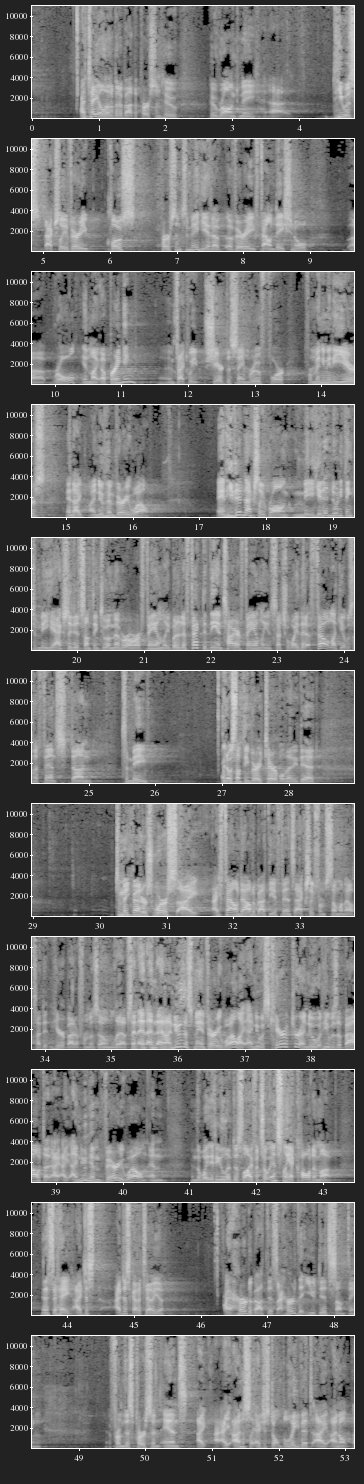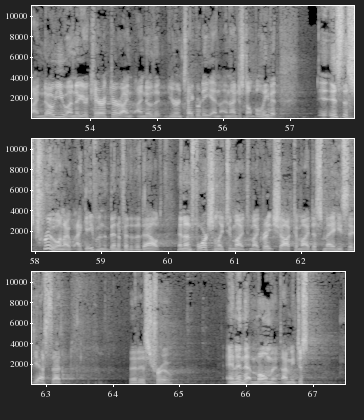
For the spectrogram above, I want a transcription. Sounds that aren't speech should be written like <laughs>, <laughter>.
I'll tell you a little bit about the person who, who wronged me. Uh, he was actually a very close person to me. He had a, a very foundational uh, role in my upbringing. In fact, we shared the same roof for, for many, many years and I, I knew him very well. And he didn't actually wrong me. He didn't do anything to me. He actually did something to a member of our family, but it affected the entire family in such a way that it felt like it was an offense done to me. And it was something very terrible that he did. To make matters worse, I, I found out about the offense actually from someone else. I didn't hear about it from his own lips. And, and, and, I knew this man very well. I, I knew his character. I knew what he was about. I, I, I knew him very well and, and the way that he lived his life. And so instantly I called him up. And I said, Hey, I just, I just got to tell you, I heard about this. I heard that you did something from this person, and I, I honestly, I just don't believe it. I, I, don't, I know you, I know your character, I, I know that your integrity, and, and I just don't believe it. Is this true? And I, I gave him the benefit of the doubt. And unfortunately, to my, to my great shock, to my dismay, he said, Yes, that, that is true. And in that moment, I mean, just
